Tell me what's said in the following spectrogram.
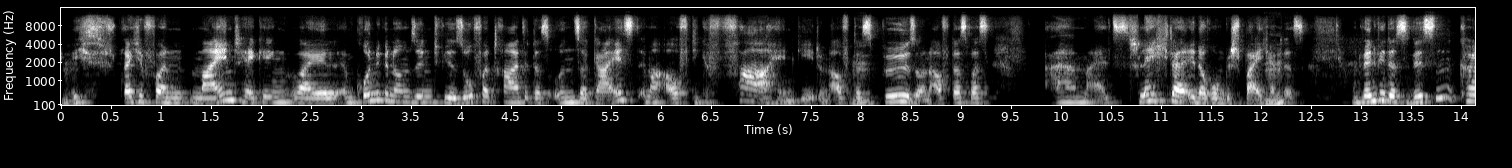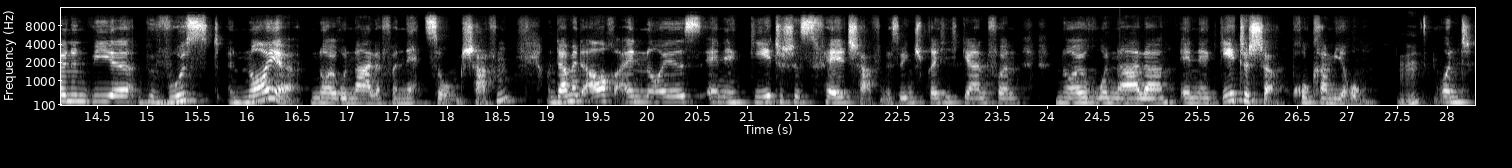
Mhm. Ich spreche von Mindhacking, weil im Grunde genommen sind wir so vertratet, dass unser Geist immer auf die Gefahr hingeht und auf das mhm. Böse und auf das, was ähm, als schlechte Erinnerung gespeichert mhm. ist. Und wenn wir das wissen, können wir bewusst neue neuronale Vernetzungen schaffen und damit auch ein neues energetisches Feld schaffen. Deswegen spreche ich gern von neuronaler energetischer Programmierung. Mhm. Und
